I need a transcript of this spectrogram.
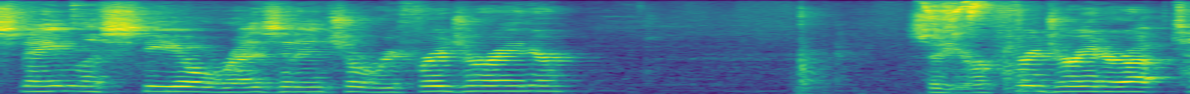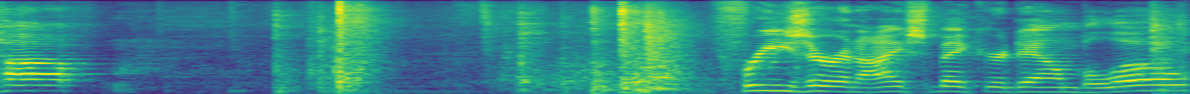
stainless steel residential refrigerator. So your refrigerator up top. Freezer and ice maker down below.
